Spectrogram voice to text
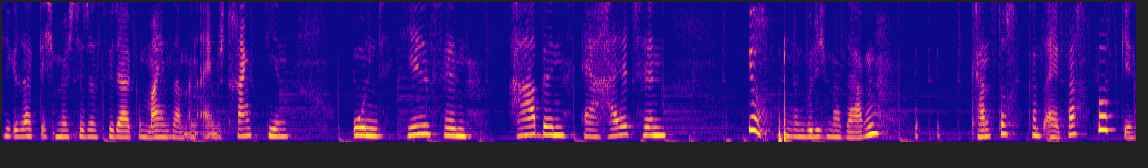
Wie gesagt, ich möchte, dass wir da gemeinsam an einem Strang ziehen und Hilfen haben, erhalten. Ja, und dann würde ich mal sagen, kann es doch ganz einfach losgehen.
